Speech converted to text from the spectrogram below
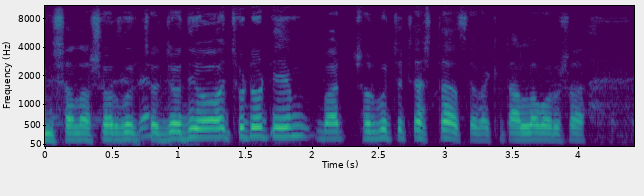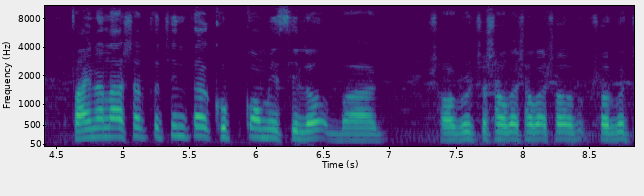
ইনশাল্লাহ সর্বোচ্চ যদিও ছোট টিম বাট সর্বোচ্চ চেষ্টা আছে বাকিটা আল্লাহ ভরসা। ফাইনাল আসার তো চিন্তা খুব কমই ছিল বাট সর্বোচ্চ সবাই সবাই সর্বোচ্চ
